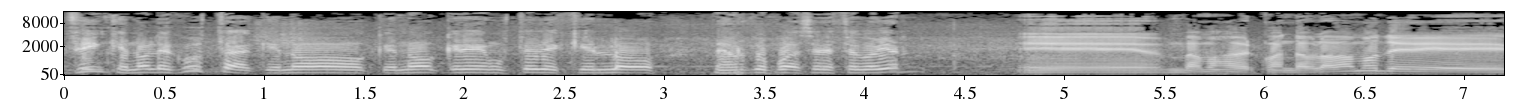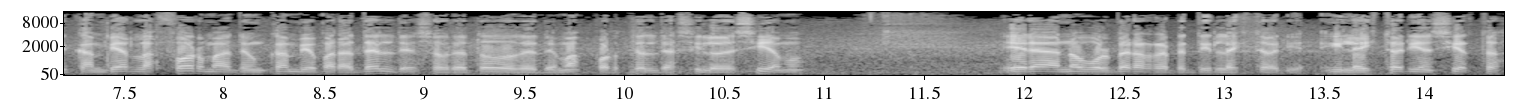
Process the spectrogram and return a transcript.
fin, que no les gusta, que no, que no creen ustedes que es lo mejor que puede hacer este gobierno. vamos a ver, cuando hablábamos de cambiar las formas de un cambio para Telde, sobre todo desde más por Telde, así lo decíamos, era no volver a repetir la historia. Y la historia en ciertos,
